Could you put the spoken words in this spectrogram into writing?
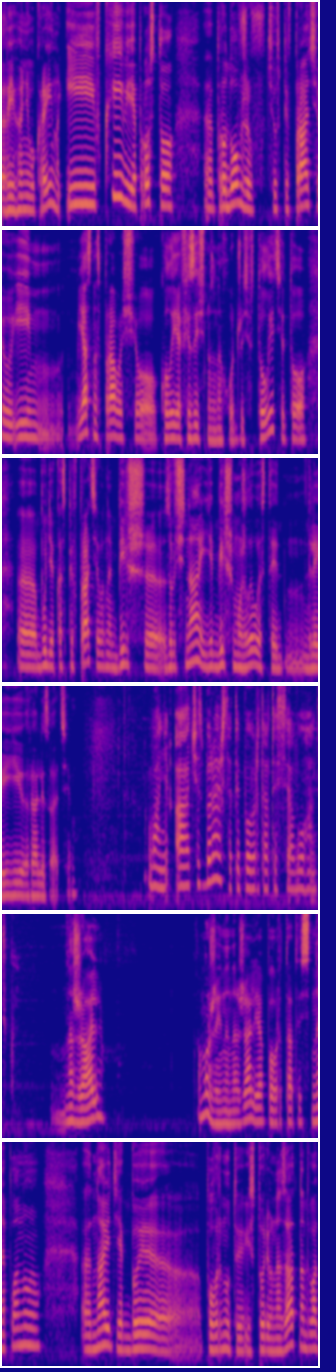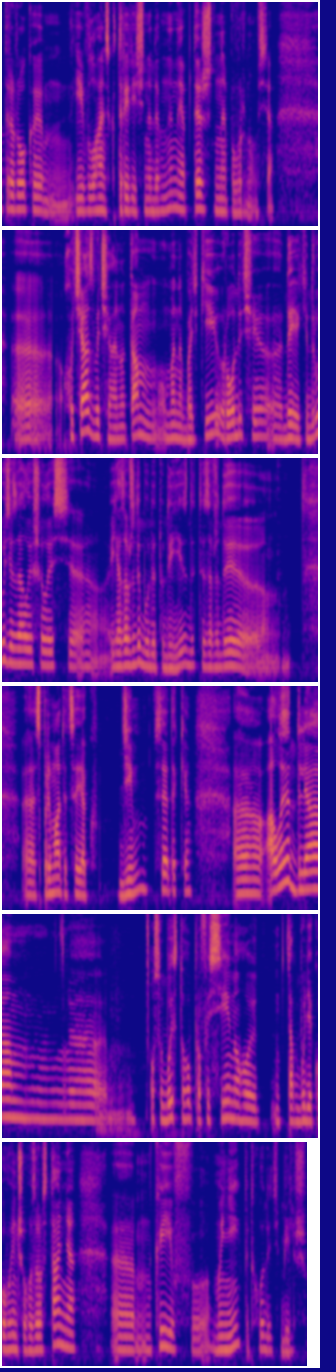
регіонів України. І в Києві я просто е, продовжив цю співпрацю. І ясна справа, що коли я фізично знаходжусь в столиці, то будь-яка співпраця вона більш зручна і є більше можливостей для її реалізації. Ваня, а чи збираєшся ти повертатися в Луганськ? На жаль, а може і не на жаль, я повертатись не планую. Е, Навіть якби е, повернути історію назад на 2-3 роки і в Луганськ трирічної давнини я б теж не повернувся. Е, Хоча, звичайно, там у мене батьки, родичі, деякі друзі залишились. Я завжди буду туди їздити, завжди сприймати це як дім все-таки. Але для особистого, професійного та будь-якого іншого зростання е, Київ е, мені підходить більше.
